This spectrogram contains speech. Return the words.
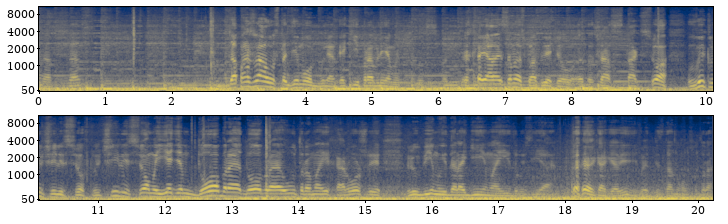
сейчас, сейчас. Да пожалуйста, Димок, блин, какие проблемы. Я на смс ответил. Это сейчас так, все, выключили, все, включили, все, мы едем. Доброе, доброе утро, мои хорошие, любимые, дорогие мои друзья. Как я, видите, блядь, пизданул с утра.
